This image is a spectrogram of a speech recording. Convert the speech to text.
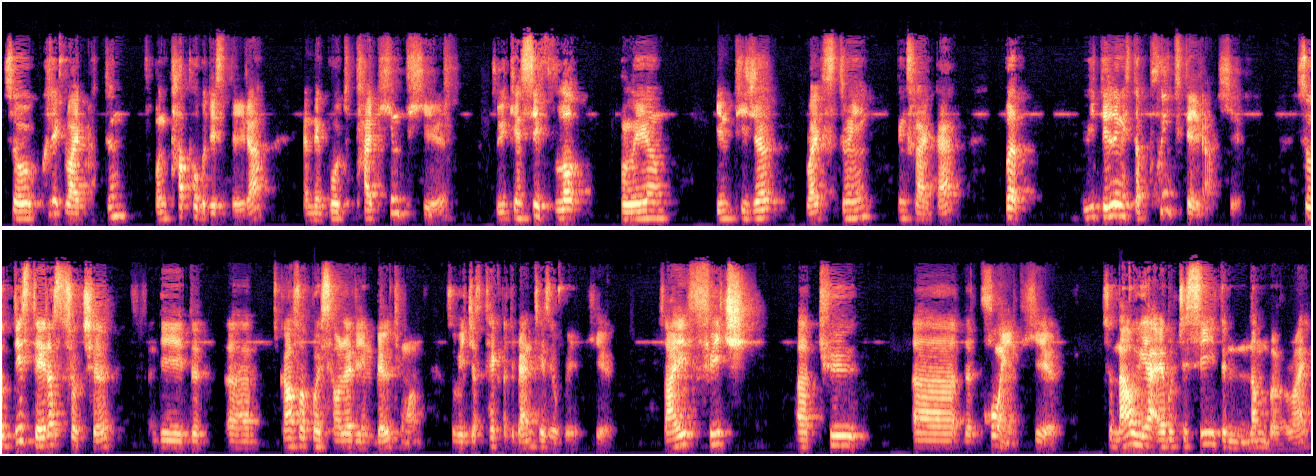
So click right button on top of this data, and then go to type hint here. So you can see float, boolean, integer, right string, things like that. But we're dealing with the point data here. So this data structure, the, the uh, Grasshopper is already in built one. So we just take advantage of it here. So I switch uh, to uh, the point here. So now we are able to see the number, right?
